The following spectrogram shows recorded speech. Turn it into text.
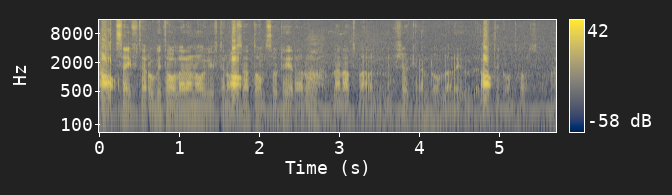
Ja. safe där och betala den avgiften Ja. också. Att de sorterar då. Men att man försöker ändå hålla det under Ja. lite kontroll. Så.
